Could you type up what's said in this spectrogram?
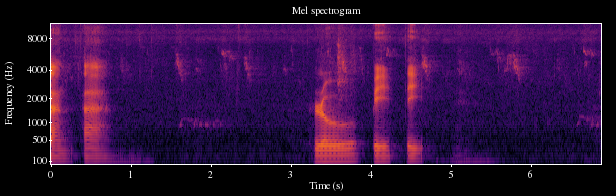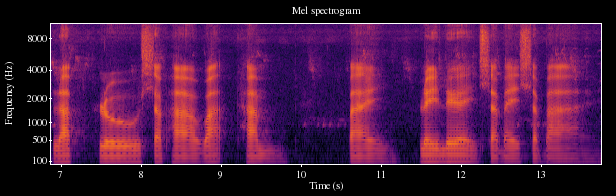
ต่าง รู้ปิติ รับรู้สภาวะธรรม ไปเรื่อย ๆ สบาย ๆ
